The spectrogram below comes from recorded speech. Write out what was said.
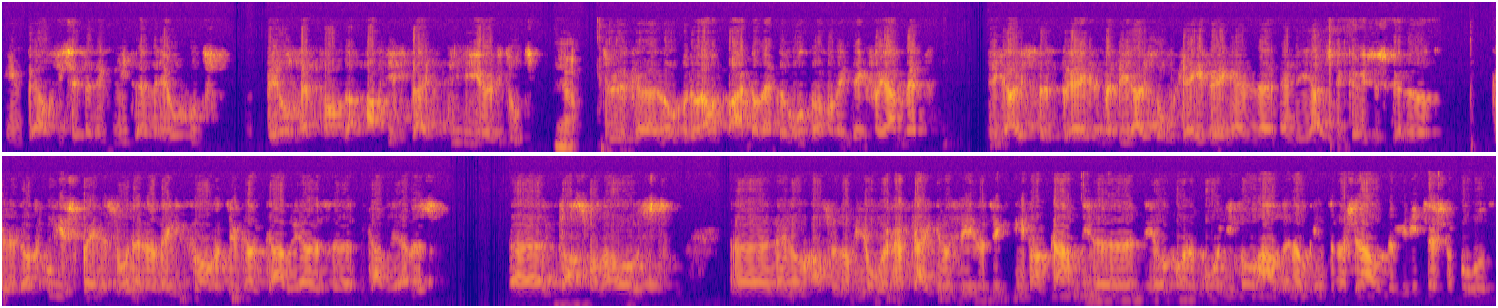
in België zit en ik niet een heel goed beeld heb van de activiteiten die de jeugd doet. Ja. Natuurlijk uh, lopen er wel een paar talenten rond waarvan ik denk van ja, met de juiste training, met de juiste omgeving en, uh, en de juiste keuzes kunnen dat, kunnen dat goede spelers worden. En dan denk ik vooral natuurlijk aan Gabrielus, uh, Gabrielus Cas van Oost. Uh, en dan als we nog jonger gaan kijken, dan zie je natuurlijk Ivan Kaan, die, de, die ook gewoon een mooi niveau haalt. En ook internationaal de Militses bijvoorbeeld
